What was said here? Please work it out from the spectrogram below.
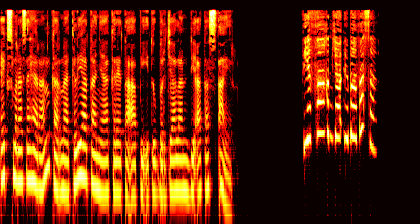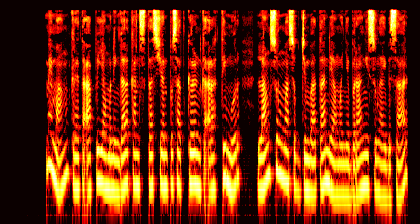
X merasa heran karena kelihatannya kereta api itu berjalan di atas air. Wir fahren ja über Wasser. Memang kereta api yang meninggalkan stasiun pusat Köln ke arah timur langsung masuk jembatan yang menyeberangi sungai besar,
